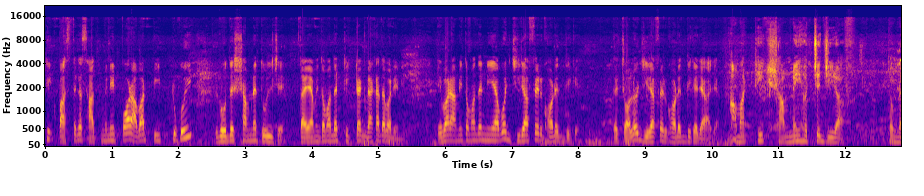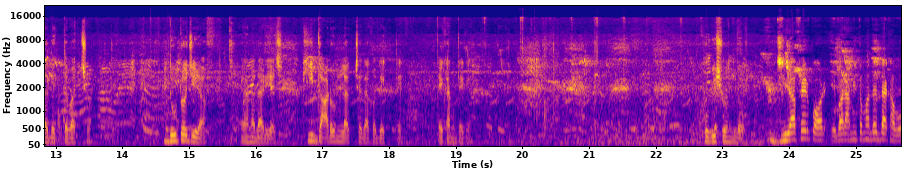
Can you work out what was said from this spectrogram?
ঠিক পাঁচ থেকে সাত মিনিট পর আবার পিঠটুকুই রোদের সামনে তুলছে। তাই আমি তোমাদের ঠিকঠাক দেখাতে পারিনি। এবার আমি তোমাদের নিয়ে যাব জিরাফের ঘরের দিকে। তো চলো জিরাফের ঘরের দিকে যাওয়া যাক। আমার ঠিক সামনেই হচ্ছে জিরাফ। তোমরা দেখতে পাচ্ছ। দুটো জিরাফ এখানে দাঁড়িয়ে আছে। কি দারুণ লাগছে দেখো দেখতে এখান থেকে। খুবই সুন্দর। জিরাফের পর এবার আমি তোমাদের দেখাবো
